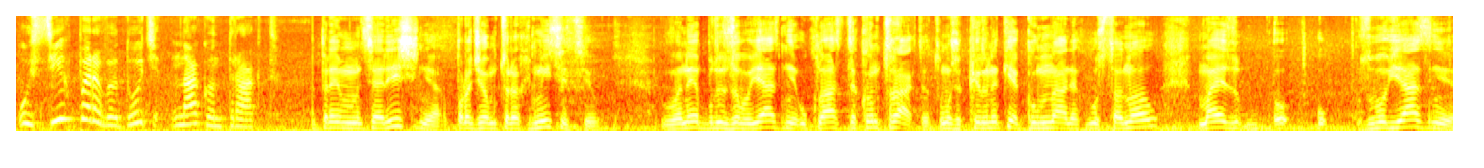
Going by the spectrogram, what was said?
Усіх переведуть на контракт. Приймемо це рішення протягом трьох місяців. Вони будуть зобов'язані укласти контракти, тому що керівники комунальних установ мають зобов'язані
